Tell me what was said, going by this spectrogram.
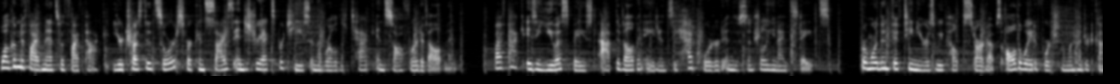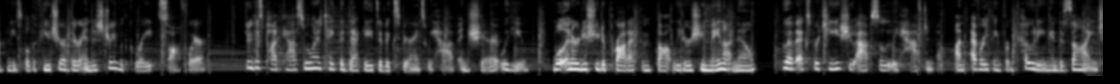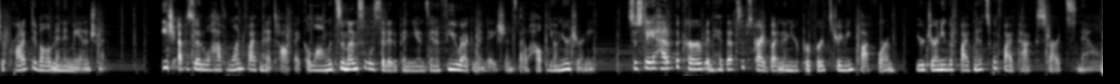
Welcome to 5 Minutes with 5Pack, your trusted source for concise industry expertise in the world of tech and software development. 5Pack is a US based app development agency headquartered in the central United States. For more than 15 years, we've helped startups all the way to Fortune 100 companies build the future of their industry with great software. Through this podcast, we want to take the decades of experience we have and share it with you. We'll introduce you to product and thought leaders you may not know who have expertise you absolutely have to know on everything from coding and design to product development and management. Each episode will have one five minute topic, along with some unsolicited opinions and a few recommendations that'll help you on your journey. So stay ahead of the curve and hit that subscribe button on your preferred streaming platform. Your journey with 5 Minutes with 5 Pack starts now.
